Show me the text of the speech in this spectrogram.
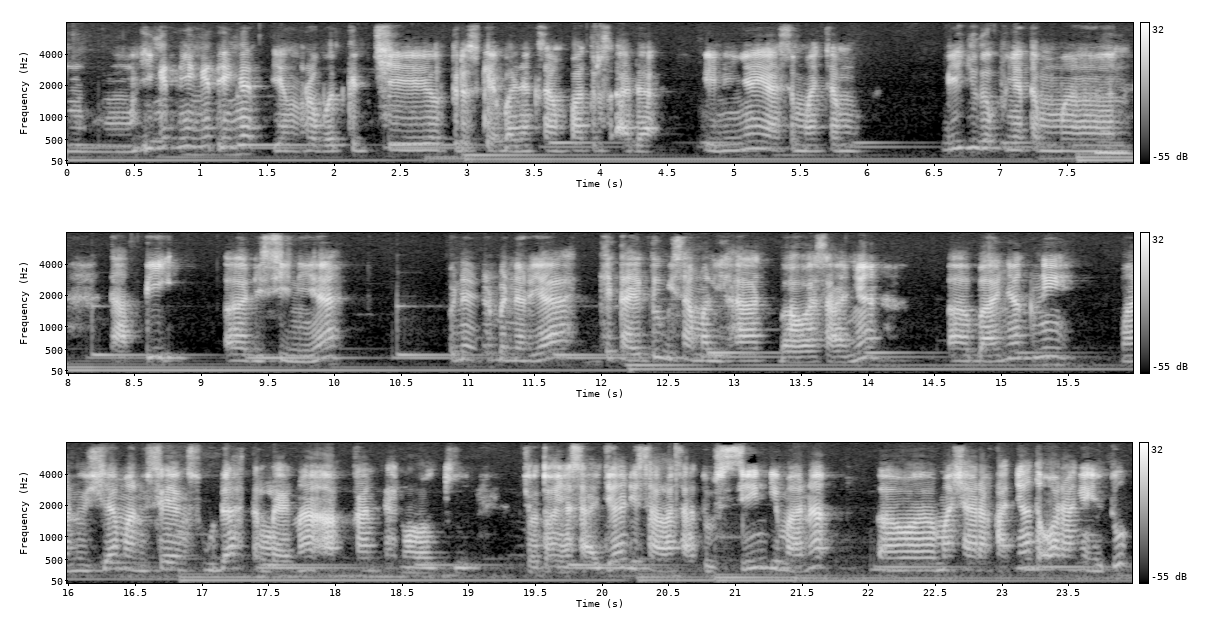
Hmm, inget inget inget yang robot kecil terus kayak banyak sampah terus ada ininya ya semacam dia juga punya teman hmm. tapi uh, di sini ya benar-benar ya kita itu bisa melihat bahwasanya uh, banyak nih manusia-manusia yang sudah terlena akan teknologi. Contohnya saja di salah satu scene di mana uh, masyarakatnya atau orangnya itu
